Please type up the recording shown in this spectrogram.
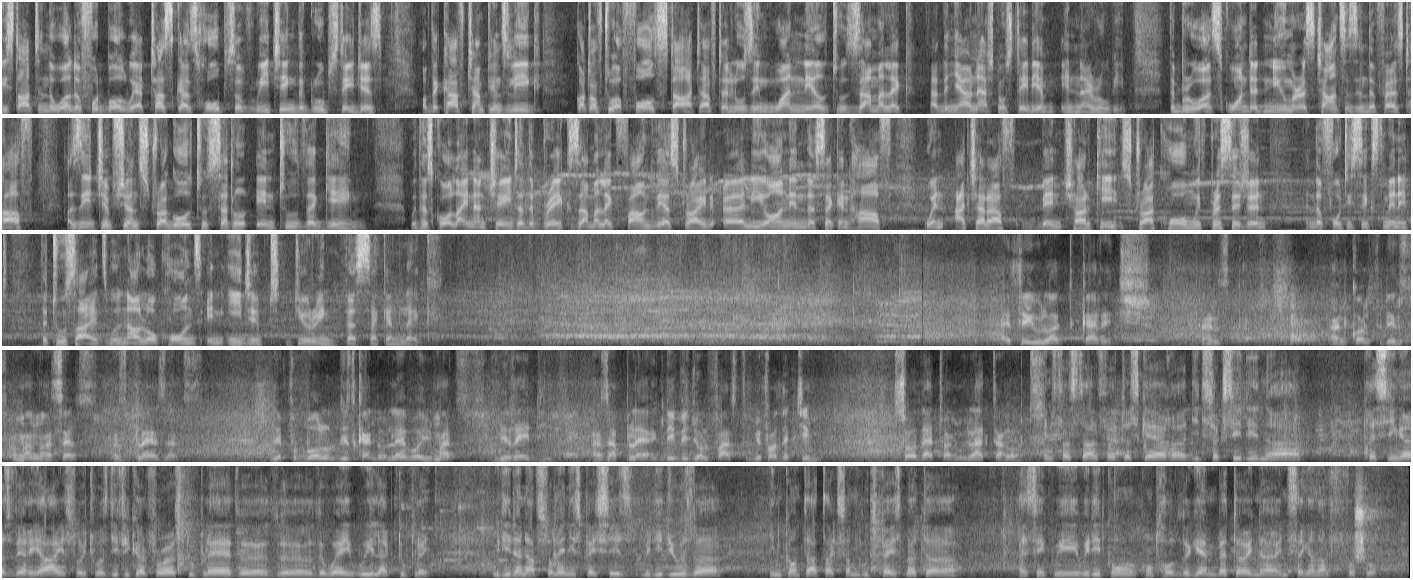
We start in the world of football where Tusker's hopes of reaching the group stages of the CAF Champions League got off to a false start after losing 1-0 to Zamalek at the Nyayo National Stadium in Nairobi. The Brewers squandered numerous chances in the first half as the Egyptians struggled to settle into the game. With the scoreline unchanged at the break, Zamalek found their stride early on in the second half when Achraf Bencharki struck home with precision in the 46th minute. The two sides will now lock horns in Egypt during the second leg. I think we lacked courage and, and confidence among ourselves as players. The football, this kind of level, you must be ready as a player, individual first, before the team. So that one we lacked a lot. In first half, uh, Tusker uh, did succeed in uh, pressing us very high, so it was difficult for us to play the, the, the way we like to play. We didn't have so many spaces. We did use uh, in counter-attack some good space, but uh, I think we, we did con control the game better in, uh, in second half for sure.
